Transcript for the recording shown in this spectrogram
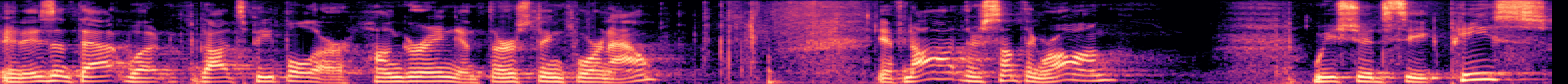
And isn't that what God's people are hungering and thirsting for now? If not, there's something wrong. We should seek peace,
